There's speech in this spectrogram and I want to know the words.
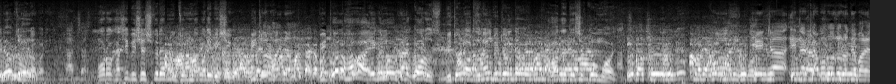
এটাও। যমুনা বাড়ি আচ্ছা বড় খাসি বিশেষ করে আপনার যমুনা বাড়ি বেশি। বিটল হয় না? বিটল হয় এগুলো মানে করস। বিটল অরিজিনাল বিটল তো আমাদের দেশে কম হয়। এটা এটা কেমন ওজন হতে পারে?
